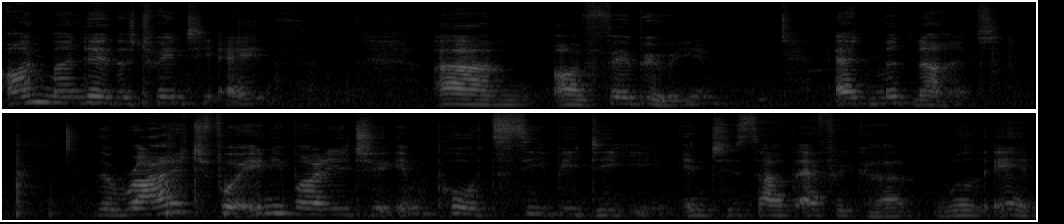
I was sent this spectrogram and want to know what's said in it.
on Monday, the 28th um, of February at midnight. The right for anybody to import CBD into South Africa will end.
